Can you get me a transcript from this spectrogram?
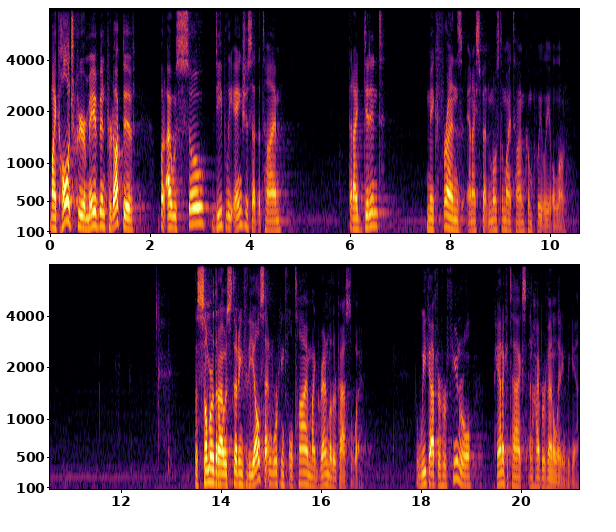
My college career may have been productive, but I was so deeply anxious at the time that I didn't make friends and I spent most of my time completely alone. The summer that I was studying for the LSAT and working full time, my grandmother passed away. The week after her funeral, panic attacks and hyperventilating began.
